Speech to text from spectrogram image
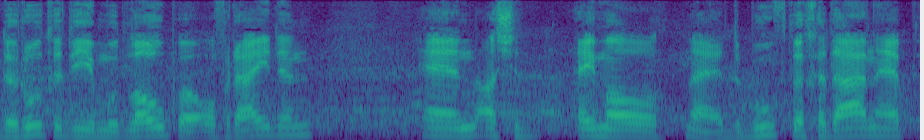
de route die je moet lopen of rijden. En als je eenmaal nou, de behoefte gedaan hebt...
